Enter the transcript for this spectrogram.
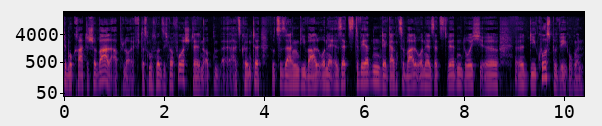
demokratische Wahl abläuft. Das muss man sich mal vorstellen, ob äh, als könnte sozusagen die Wahlurne ersetzt werden, der Gang zur Wahlurne ersetzt werden durch äh, äh die Kursbewegungen.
